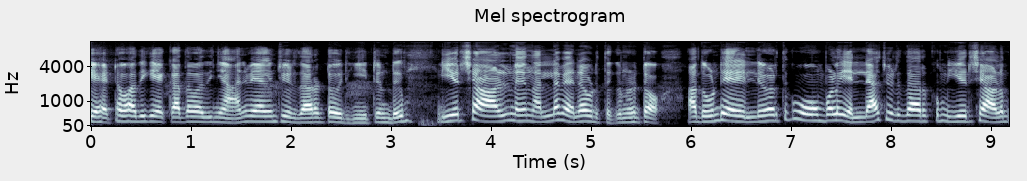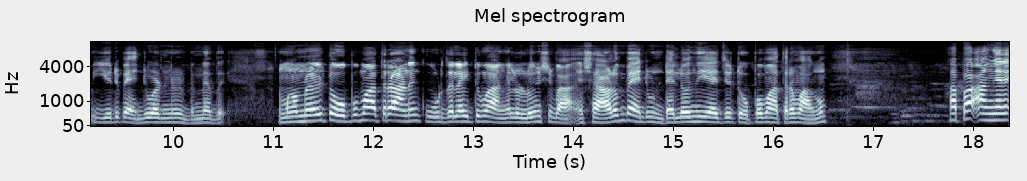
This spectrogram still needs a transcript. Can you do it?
കേട്ട പാതി കേൾക്കാത്ത പാതി ഞാൻ വേഗം ചുരിദാറിട്ട് ഒരുങ്ങിയിട്ടുണ്ട്. ഈ ഒരു ഷാളിന് നല്ല വില കൊടുത്തേക്കുന്നു കേട്ടോ അതുകൊണ്ട് എല്ലായിടത്തേക്ക് പോകുമ്പോൾ എല്ലാ ചുരിദാർക്കും ഈ ഒരു ഷാളും ഈ ഒരു പാന്റും ഇടുന്നത്. നമ്മൾ ടോപ്പ് മാത്രമാണ് കൂടുതലായിട്ട് വാങ്ങലുള്ളൂ. ഷാളും പാന്റും ഉണ്ടല്ലോ എന്ന് വിചാരിച്ച് ടോപ്പ് മാത്രം വാങ്ങും. അപ്പം അങ്ങനെ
